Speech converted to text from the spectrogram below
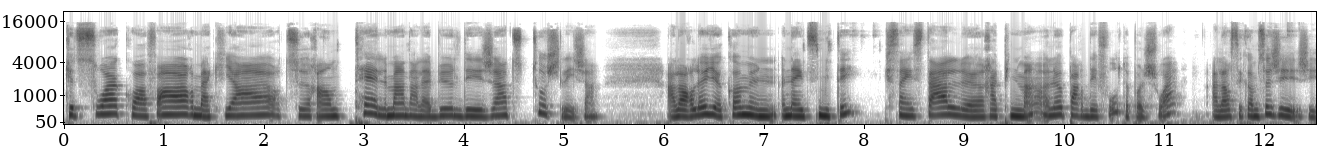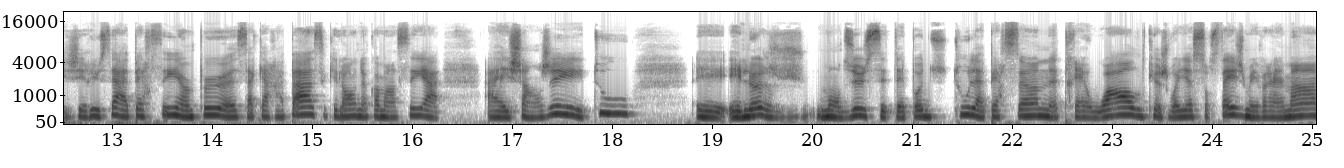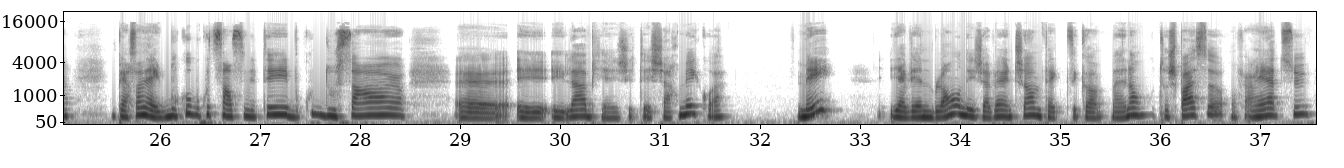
que tu sois coiffeur, maquilleur, tu rentres tellement dans la bulle des gens, tu touches les gens. Alors là, il y a comme une, intimité qui s'installe euh, rapidement, là, par défaut, t'as pas le choix. Alors, c'est comme ça que j'ai réussi à percer un peu euh, sa carapace et que là, on a commencé à, à échanger et tout. Et, et là, mon Dieu, c'était pas du tout la personne très wild que je voyais sur stage, mais vraiment une personne avec beaucoup, beaucoup de sensibilité, beaucoup de douceur. Euh, et, et là, bien, j'étais charmée, quoi. Mais il y avait une blonde et j'avais un chum. Fait que c'est comme, ben non, touche pas à ça, on fait rien là-dessus.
